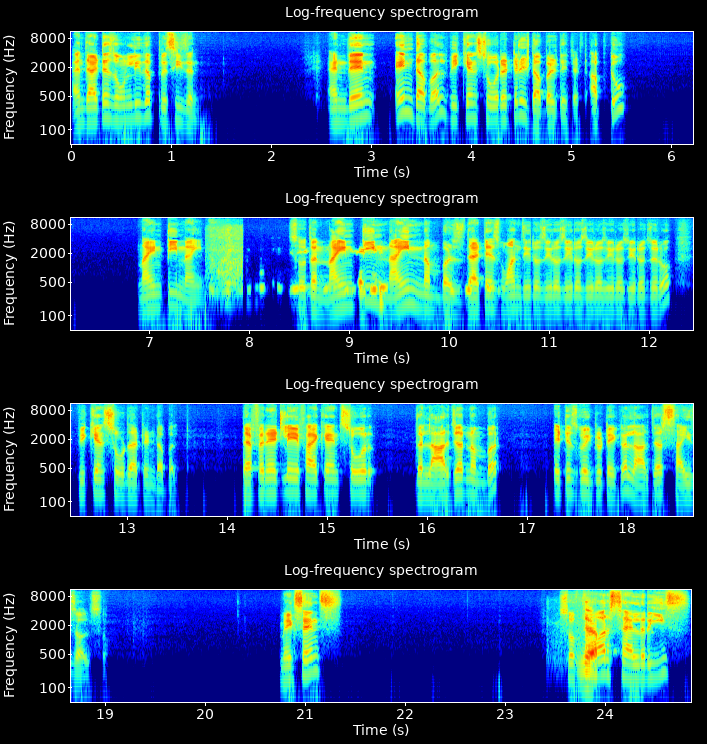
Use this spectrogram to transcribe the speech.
And that is only the precision. And then in double, we can store it till double digit up to 99. So the 99 numbers that is 100000000, we can store that in double. Definitely, if I can store the larger number, it is going to take a larger size also. Make sense? So for Yeah. salaries,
